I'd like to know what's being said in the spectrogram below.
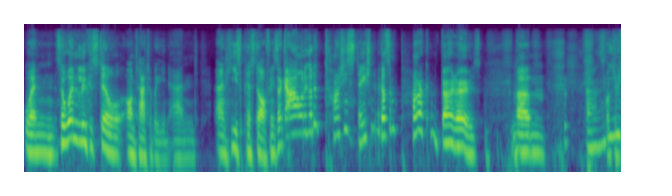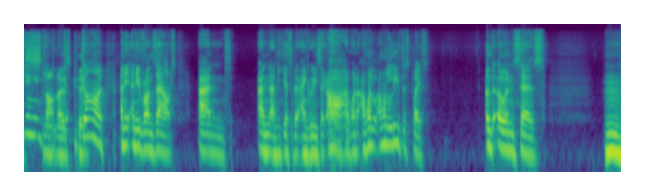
when so when Luke is still on Tatooine and and he's pissed off and he's like, "Ah, I want to go to Tosche Station to get some power converters. Um, was like, "You- kid. God, and he and he runs out and and and he gets a bit angry. He's like, "Oh, I want I want I want to leave this place." And Owen says, "Hmm,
